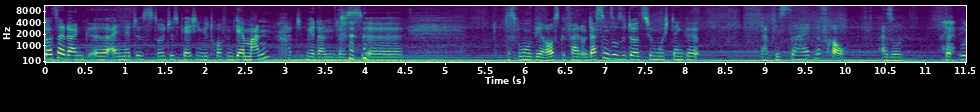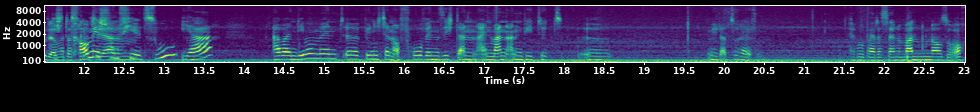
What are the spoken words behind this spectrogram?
Gott sei Dank äh, ein nettes deutsches Pärchen getroffen. Der Mann hat mir dann das, äh, das Wohnmobil rausgefahren. Und das sind so Situationen, wo ich denke, da bist du halt eine Frau. Also da, gut, ich traue mir ja schon dann- viel zu, ja. Aber in dem Moment äh, bin ich dann auch froh, wenn sich dann ein Mann anbietet, äh, mir da zu helfen. Ja, wobei das seinem Mann genauso auch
